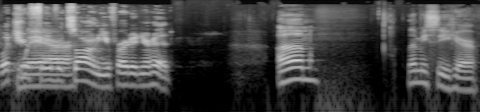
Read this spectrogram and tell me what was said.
What's your where- favorite song you've heard in your head? Um, let me see here.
